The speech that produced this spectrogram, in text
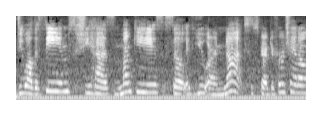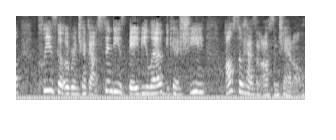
do all the themes. She has monkeys. So if you are not subscribed to her channel, please go over and check out Cindy's Baby Love because she also has an awesome channel.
